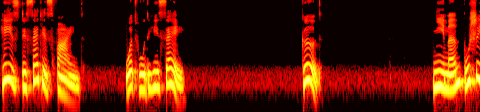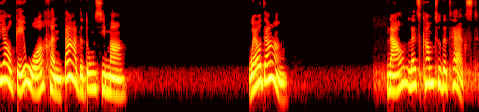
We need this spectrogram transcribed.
He is dissatisfied. What would he say? Good. 你们不是要给我很大的东西吗？Well done. Now let's come to the text.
